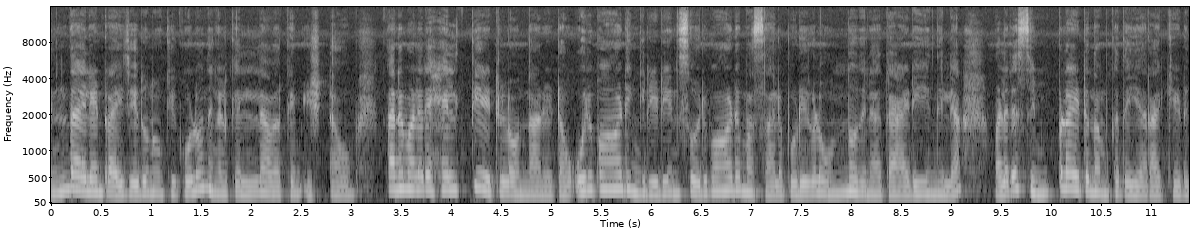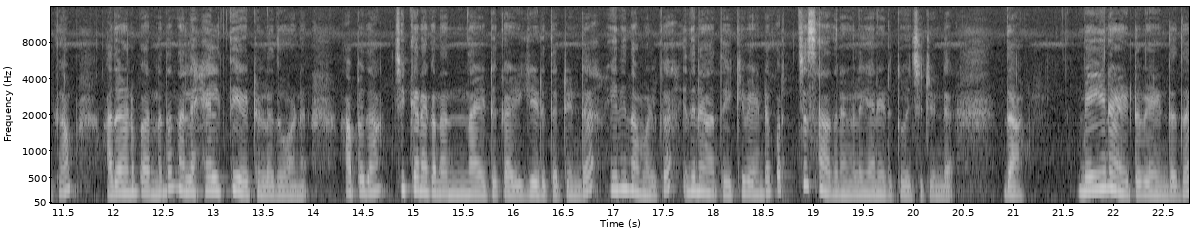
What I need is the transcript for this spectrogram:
എന്തായാലും ട്രൈ ചെയ്ത് നോക്കിക്കോളൂ. നിങ്ങൾക്ക് എല്ലാവർക്കും ഇഷ്ടമാവും കാരണം വളരെ ഹെൽത്തി ആയിട്ടുള്ള ഒന്നാണ് കേട്ടോ ഒരുപാട് ഇൻഗ്രീഡിയൻസ് ഒരുപാട് മസാലപ്പൊടികളോ ഒന്നും ഇതിനകത്ത് ആഡ് ചെയ്യുന്നില്ല. വളരെ സിമ്പിളായിട്ട് നമുക്ക് തയ്യാറാക്കിയെടുക്കാം. അതാണ് പറഞ്ഞത്. നല്ല ഹെൽത്തി ആയിട്ടുള്ളതുമാണ്. അപ്പോൾ ഇതാ ചിക്കനൊക്കെ നന്നായിട്ട് കഴുകിയെടുത്തിട്ടുണ്ട്. ഇനി നമ്മൾക്ക് ഇതിനകത്തേക്ക് വേണ്ട കുറച്ച് സാധനങ്ങൾ ഞാൻ എടുത്തു വെച്ചിട്ടുണ്ട്. ഇതാ മെയിനായിട്ട് വേണ്ടത്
